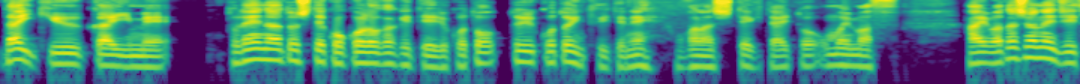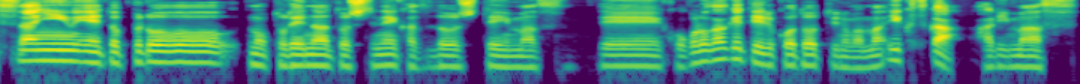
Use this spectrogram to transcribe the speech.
第9回目、トレーナーとして心がけていることということについてね、お話ししていきたいと思います。はい、私はね、実際に、えっ、と、プロのトレーナーとしてね、活動しています。で、心がけていることっていうのが、まあ、いくつかあります。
